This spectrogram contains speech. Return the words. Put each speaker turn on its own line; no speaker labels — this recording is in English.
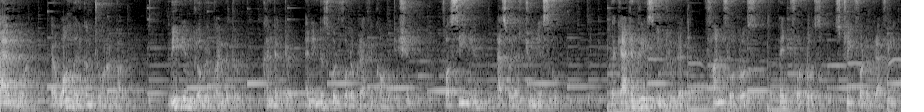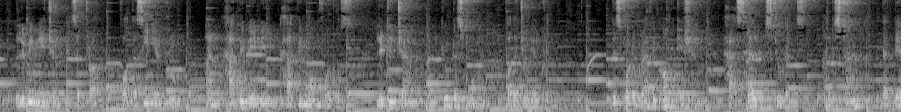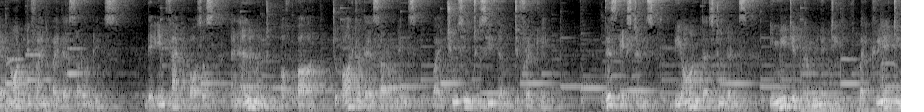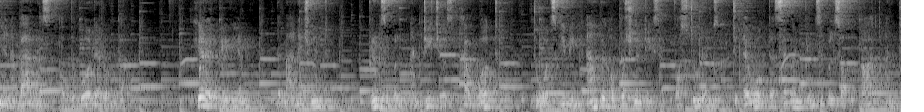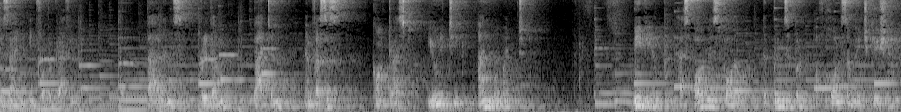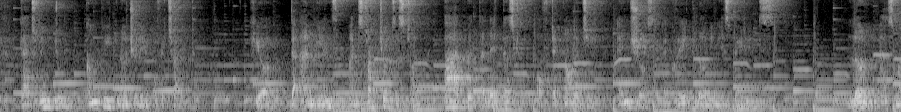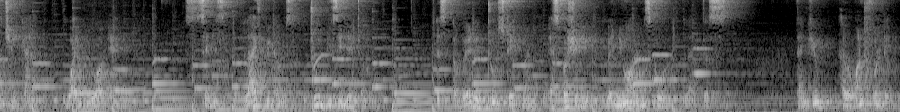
Hi everyone, a warm welcome to and all. BVM Global Coimbatore conducted an inter-school photography competition for senior as well as junior school. The categories included fun photos, pet photos, street photography, living nature, etc. for the senior group and happy baby, happy mom photos, little champ and cutest moment for the junior group. This photography competition has helped students understand that they are not defined by their surroundings. They in fact possess an element of power to alter their surroundings by choosing to see them differently. This extends beyond the students' immediate community by creating an awareness of the world around them. Here at BVM, the management, principal and teachers have worked towards giving ample opportunities for students to evoke the seven principles of art and design in photography. Balance, rhythm, pattern, emphasis, contrast, unity and movement. BVM has always followed the principle of wholesome education catering to complete nurturing of a child. Here, the ambience and structured system paired with the latest of technology ensures a great learning experience. Learn as much you can while you are young, since life becomes too busy later. Is a very true statement, especially when you are in school like this. Thank you. Have a wonderful day.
